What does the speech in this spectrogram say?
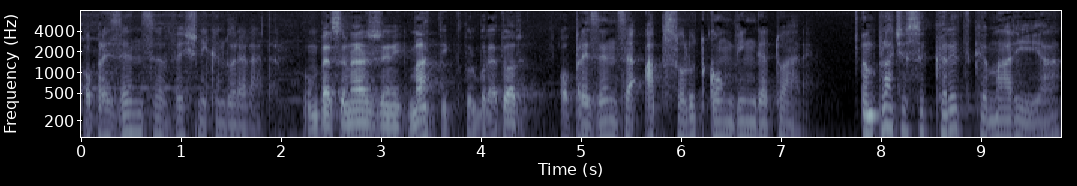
O prezență veșnic îndurerată. Un personaj enigmatic, tulburător. O prezență absolut convingătoare. Îmi place să cred că Maria,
